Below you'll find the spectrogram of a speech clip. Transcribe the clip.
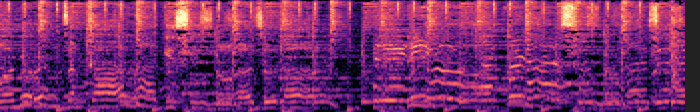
मनोरञ्जनका लागि सुन्नु हजुर। रेडियो अर्पण सुन्नु हजुर।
